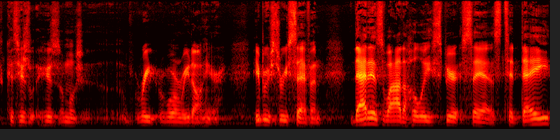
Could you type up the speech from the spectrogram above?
Because here's, here's almost, read, to read on here Hebrews 3 7. That is why the Holy Spirit says, Today,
